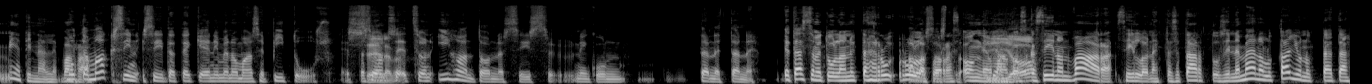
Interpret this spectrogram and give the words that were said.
mietinnälle varaa. Mutta maksin siitä tekee nimenomaan se pituus. Että se on, se, että se on ihan tonne siis niin kuin tänne tänne. Ja tässä me tullaan nyt tähän ru- rullaporras-ongelmaan, Joo. koska siinä on vaara silloin, että se tarttuu sinne. Mä en ollut tajunnut tätä.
